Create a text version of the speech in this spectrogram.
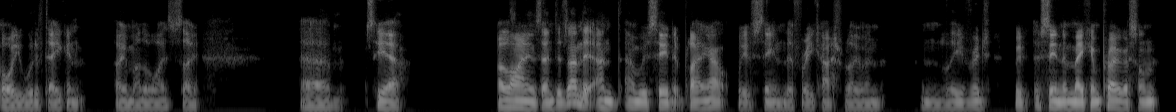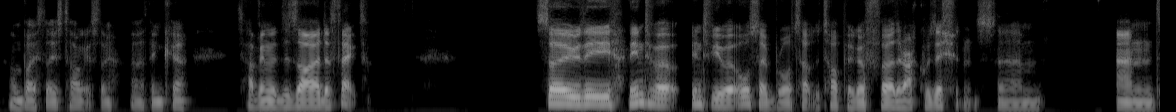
or he would have taken home otherwise. So, um, so yeah, align incentives and it, and and we've seen it playing out. We've seen the free cash flow and and leverage. We've seen them making progress on on both those targets. Though I think uh, it's having the desired effect. So the the interviewer interviewer also brought up the topic of further acquisitions, um, and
